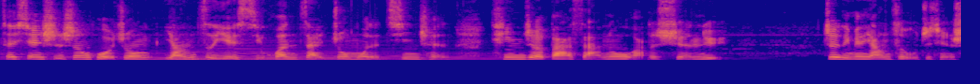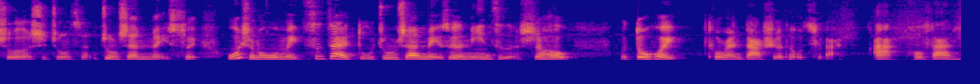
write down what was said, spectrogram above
在现实生活中，杨子也喜欢在周末的清晨听着巴萨诺瓦的旋律。这里面杨子，我之前说了是中山中山美穗。为什么我每次在读中山美穗的名字的时候，我都会突然大舌头起来啊？好烦！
